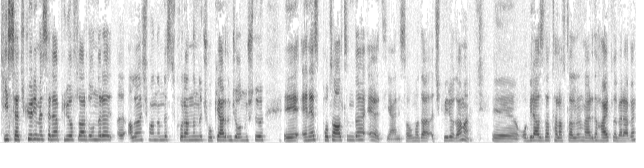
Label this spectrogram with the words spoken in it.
Ki Seth Curry mesela playofflarda onlara e, alan açma anlamında, skor anlamında çok yardımcı olmuştu. E, Enes pot altında evet yani savunmada açık veriyordu ama e, o biraz da taraftarların verdiği hype'la beraber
